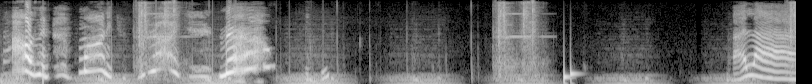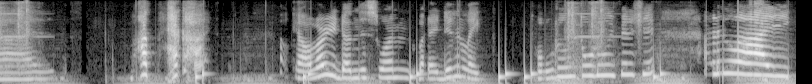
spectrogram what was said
thousand money right now. Not that guy. Okay, I've already done this one, but I didn't like totally, totally finish it. I did like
